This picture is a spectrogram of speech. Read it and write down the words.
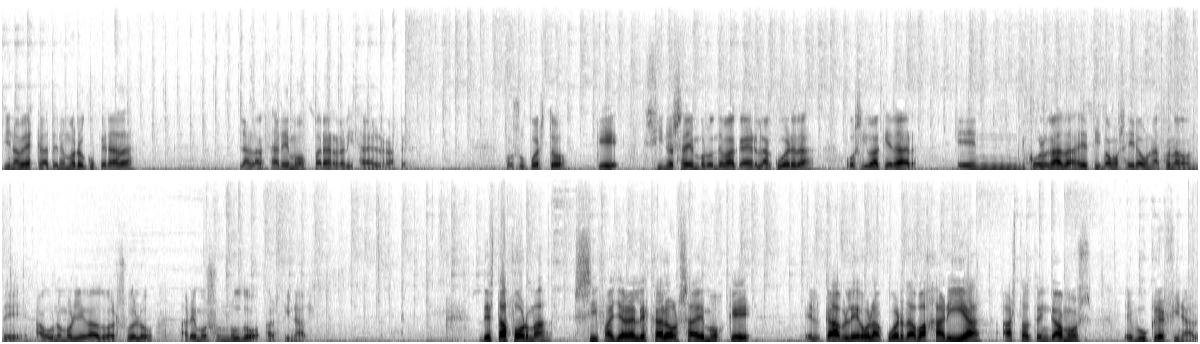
y una vez que la tenemos recuperada la lanzaremos para realizar el rappel. Por supuesto que si no sabemos dónde va a caer la cuerda o si va a quedar en colgada, es decir, vamos a ir a una zona donde aún hemos llegado al suelo, haremos un nudo al final. De esta forma, si fallara el escalón, sabemos que el cable o la cuerda bajaría hasta obtengamos el bucle final.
